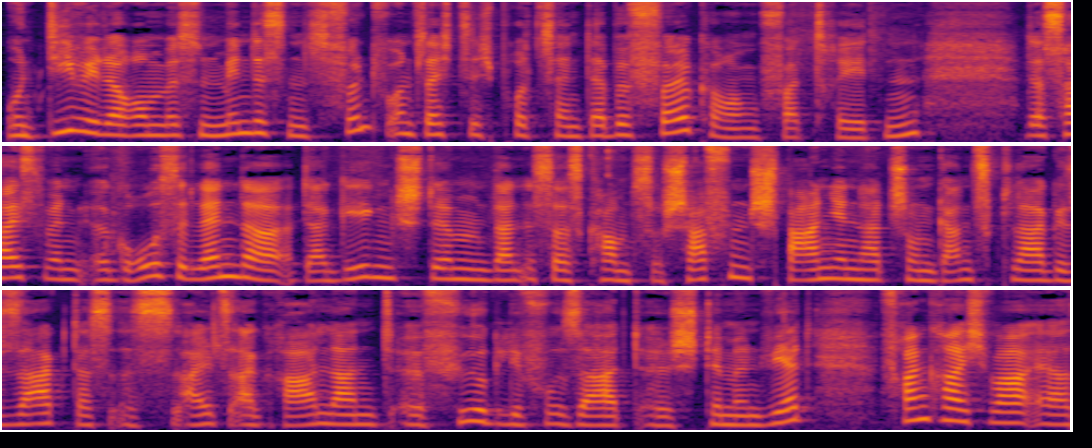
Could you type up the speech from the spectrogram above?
Und die wiederum müssen mindestens 65 Prozent der Bevölkerung vertreten. Das heißt, wenn äh, große Länder dagegen stimmen, dann ist das kaum zu schaffen. Spanien hat schon ganz klar gesagt, dass es als Agrarland äh, für Glyphosat äh, stimmen wird. Frankreich war erst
